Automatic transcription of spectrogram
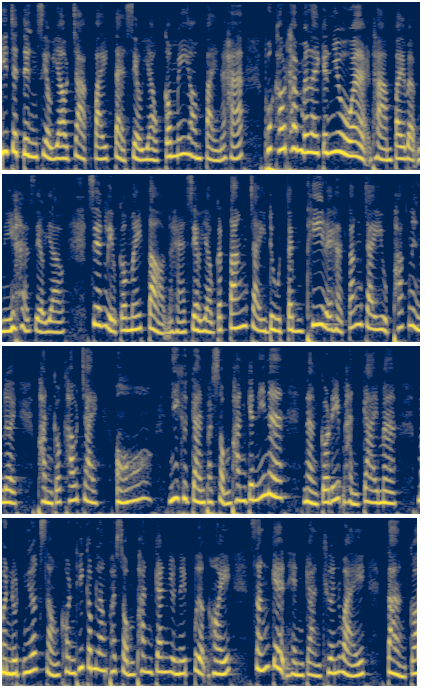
ที่จะดึงเสี่ยวยาวจากไป แต่เสี่ยวยาวก็ไม่ยอมไปนะคะ พวกเขาทำอะไรกันอยู่อะ ถามไปแบบนี้ค่ะเสี่ยวยาวเซียงหลิวก็ไม่ตอบนะคะ เสี่ยวยาวก็ตั้งใจดูเต็มที่เลยค่ะ ตั้งใจอยู่พักหนึ่งเลย พันก็เข้าใจ อ๋อ นี่คือการผสมพันธุ์กันนี่นะนางก็รีบหันกายมา มนุษย์เงือกสองคนที่กำลังผสมพันธุ์กันอยู่ในเปลือกหอย สังเกตเห็นการเคลื่อนไหว ต่างก็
